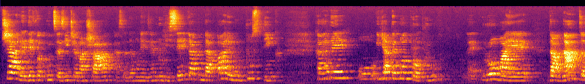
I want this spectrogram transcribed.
Ce are de făcut, să zicem așa, ca să dăm un exemplu, biserica, când apare un pustic care o ia pe cont propriu, Roma e damnată,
